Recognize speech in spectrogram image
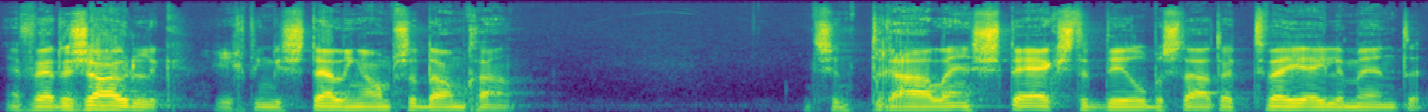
en verder zuidelijk richting de stelling Amsterdam gaan. Het centrale en sterkste deel bestaat uit twee elementen.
